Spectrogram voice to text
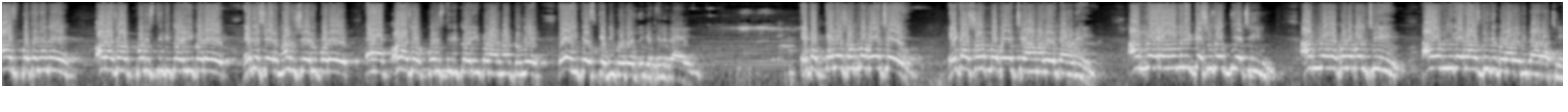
রাজপথে নেমে অরাজক পরিস্থিতি তৈরি করে এদেশের মানুষের উপরে এক অরাজক পরিস্থিতি তৈরি করার মাধ্যমে এই দেশকে বিপদের দিকে ঠেলে দেয়। এটা কেন সম্ভব হয়েছে? এটা সম্ভব হয়েছে আমাদের কারণে। আমরা আওয়ামী লীগকে সুযোগ দিয়েছি। আমরা এখনও বলছি আওয়ামী লীগের রাজনীতি করার অধিকার আছে।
